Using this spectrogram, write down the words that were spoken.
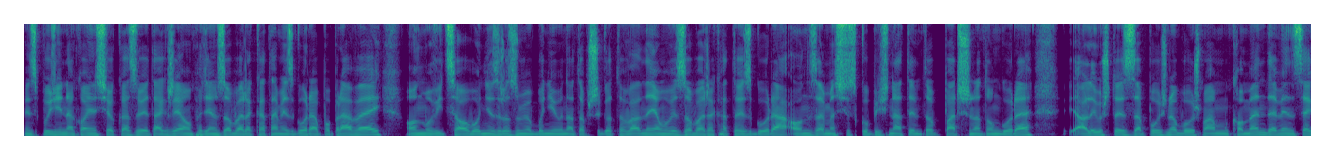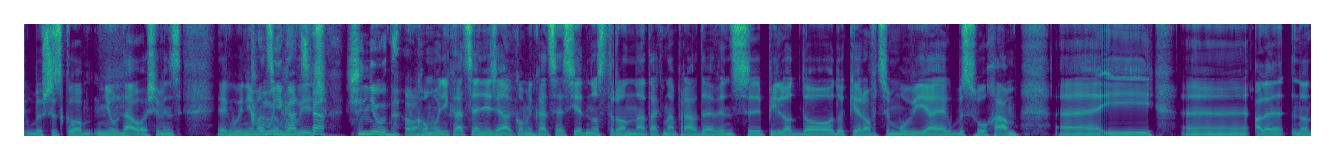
Więc później na koniec się okazuje tak, że ja mu powiedziałem, zobacz jaka tam jest góra po prawej, on mówi co, bo nie zrozumiał, bo nie był na to przygotowany. Ja mówię, zobacz jaka to jest góra, on zamiast się skupić na tym, to patrzy na tą górę, ale już to jest za późno, bo już mam komendę, więc jakby wszystko nie udało się, więc jakby nie ma co mówić. Komunikacja się nie udała. Komunikacja nie działa, komunikacja jest jednostronna tak naprawdę, więc pilot do, do kierowcy mówi, ja jakby słucham e, i e, ale no,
